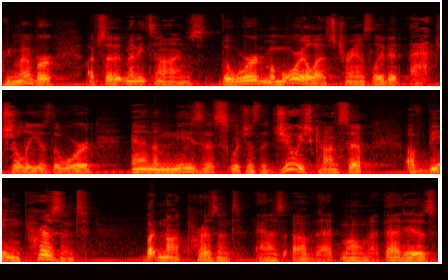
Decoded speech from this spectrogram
Remember, I've said it many times, the word memorial, as translated, actually is the word anamnesis, which is the Jewish concept of being present, but not present as of that moment. That is,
